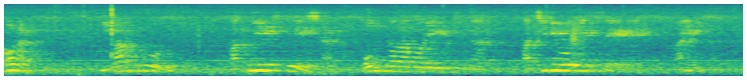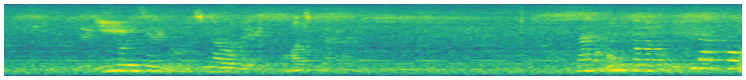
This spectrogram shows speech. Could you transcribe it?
もなく2番ホール各駅停車本川越行きが8両編成で参ります。黄色い線の内側でお待ちください。本川越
